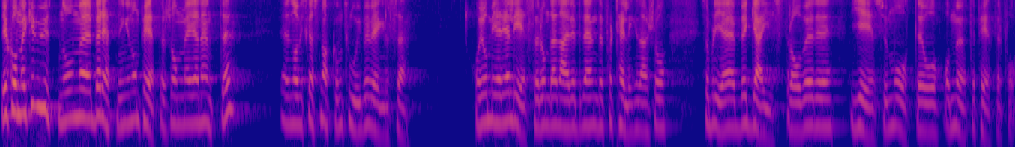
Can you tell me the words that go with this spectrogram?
Vi kommer ikke utenom beretningen om Peter som jeg nevnte, når vi skal snakke om tro i bevegelse. Og Jo mer jeg leser om den, der, den, fortellingen, der, så, så, blir jeg begeistra over eh, Jesu måte å, å, møte Peter på.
